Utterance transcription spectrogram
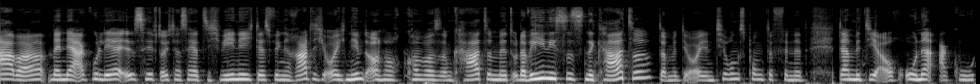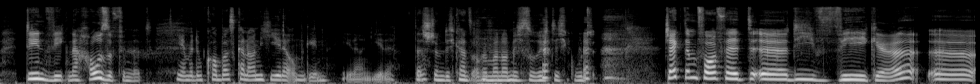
Aber wenn der Akku leer ist, hilft euch das herzlich wenig. Deswegen rate ich euch, nehmt auch noch Kompass und Karte mit oder wenigstens eine Karte, damit ihr Orientierungspunkte findet, damit ihr auch ohne Akku den Weg nach Hause findet. Ja, mit dem Kompass kann auch nicht jeder umgehen. Jeder und jede. Das stimmt, ich kann es auch immer noch nicht so richtig gut. Checkt im Vorfeld äh, die Wege äh,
